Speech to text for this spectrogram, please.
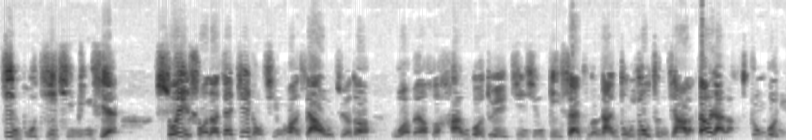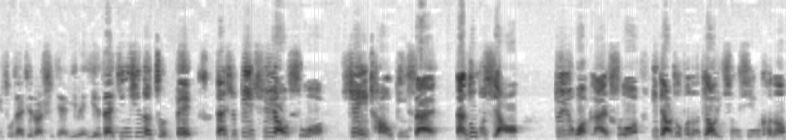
进步极其明显。所以说呢，在这种情况下，我觉得我们和韩国队进行比赛可能难度又增加了。当然了，中国女足在这段时间里面也在精心的准备，但是必须要说，这场比赛难度不小。对于我们来说，一点都不能掉以轻心。可能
